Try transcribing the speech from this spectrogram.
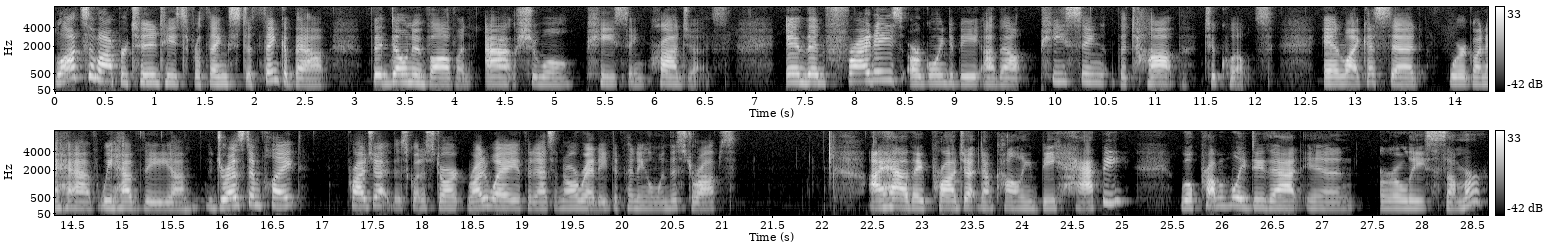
Lots of opportunities for things to think about that don't involve an actual piecing project. And then Fridays are going to be about piecing the top to quilts. And like I said, we're going to have, we have the um, Dresden plate project that's going to start right away if it hasn't already, depending on when this drops. I have a project I'm calling Be Happy. We'll probably do that in early summer.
